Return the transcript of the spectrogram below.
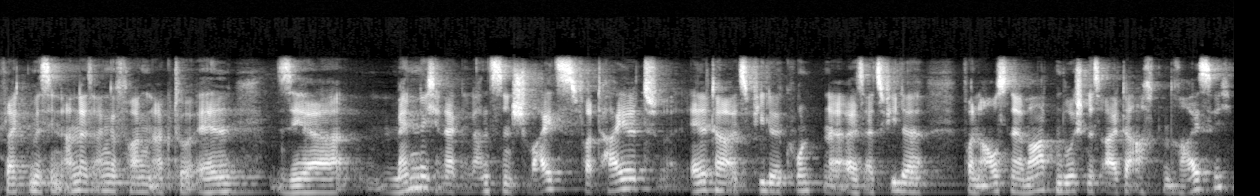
vielleicht ein bisschen anders angefangen, aktuell sehr männlich in der ganzen Schweiz verteilt, älter als viele Kunden, als, als viele von außen erwarten, Durchschnittsalter 38.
